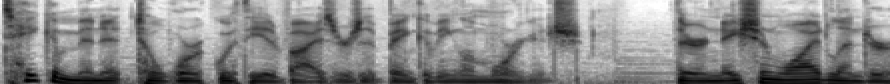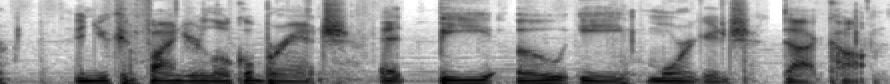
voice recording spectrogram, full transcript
take a minute to work with the advisors at Bank of England Mortgage. They're a nationwide lender, and you can find your local branch at boemortgage.com.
